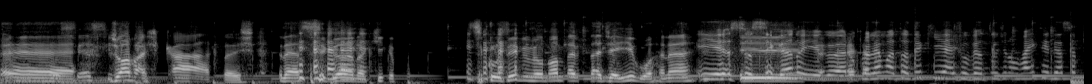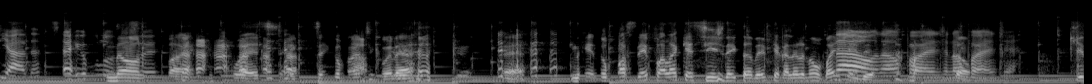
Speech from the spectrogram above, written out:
É, é, Jovas Cartas, né? Cigano aqui. Inclusive, meu nome na verdade é Igor, né? Isso, e... Cigano Igor. O problema todo é que a juventude não vai entender essa piada. Segue o fluxo. Não, não vai. Ué, segue o barco, né? É. Não posso nem falar que é Cisne também, porque a galera não vai não, entender. Não, não pode, não então, pode. Que,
